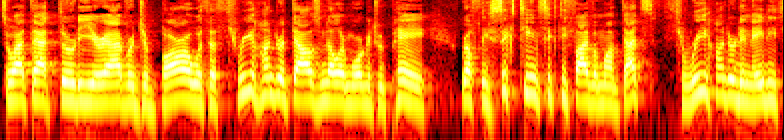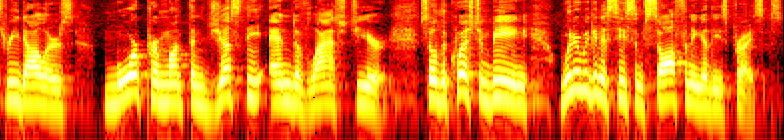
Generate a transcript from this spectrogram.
So at that 30-year average, a borrower with a $300,000 mortgage would pay roughly 1665 a month. That's $383 more per month than just the end of last year. So the question being, when are we going to see some softening of these prices?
